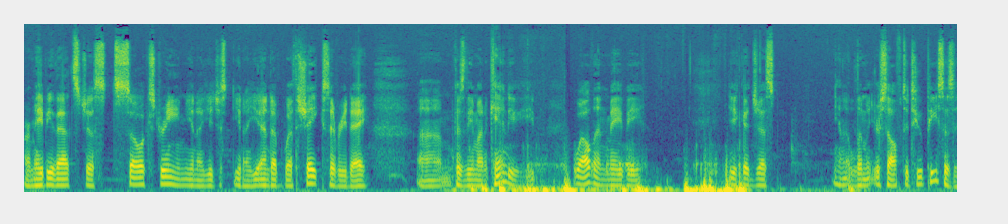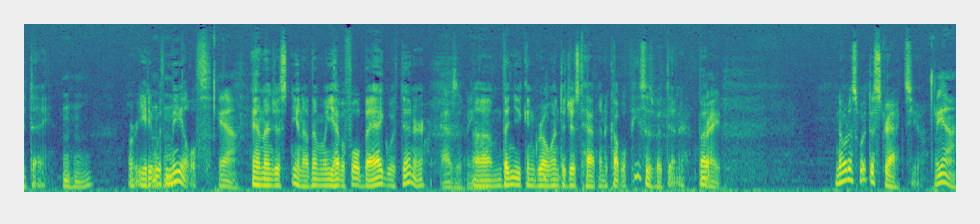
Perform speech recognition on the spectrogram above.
Or maybe that's just so extreme, you know, you just, you know, you end up with shakes every day because um, of the amount of candy you eat. Well, then maybe you could just you know, limit yourself to two pieces a day. Mm-hmm. Or eat it mm-hmm. with meals. Yeah. And then just, you know, then when you have a full bag with dinner, as a meal, um, then you can grow into just having a couple pieces with dinner. But right. notice what distracts you. Yeah.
